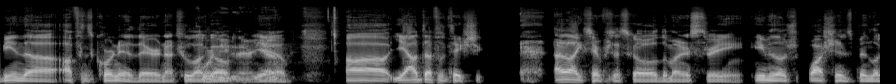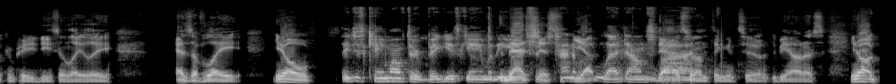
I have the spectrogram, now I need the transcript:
Being the offensive coordinator there not too long ago, there, yeah. yeah, uh, yeah, I'll definitely take. I like San Francisco the minus three, even though Washington's been looking pretty decent lately, as of late. You know, They just came off their biggest game of the That's year. so just- kind of yep. let down spot. that's what I'm thinking too. To be honest, you know,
